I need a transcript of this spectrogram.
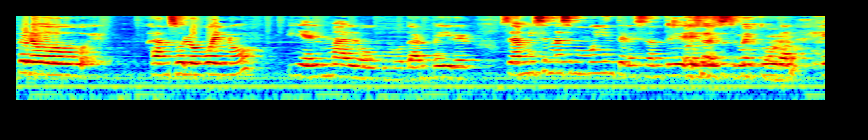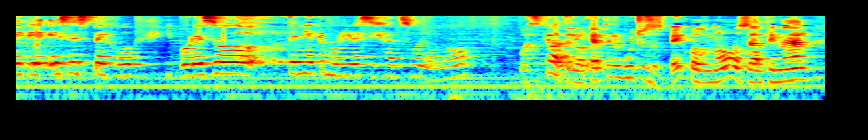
pero Han Solo bueno y el malo como Darth Vader. O sea, a mí se me hace muy interesante O en sea, la espejo, estructura, ¿no? que ese espejo y por eso tenía que morir así Han Solo, ¿no? Pues es que la trilogía tiene muchos espejos, ¿no? O sea, al final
